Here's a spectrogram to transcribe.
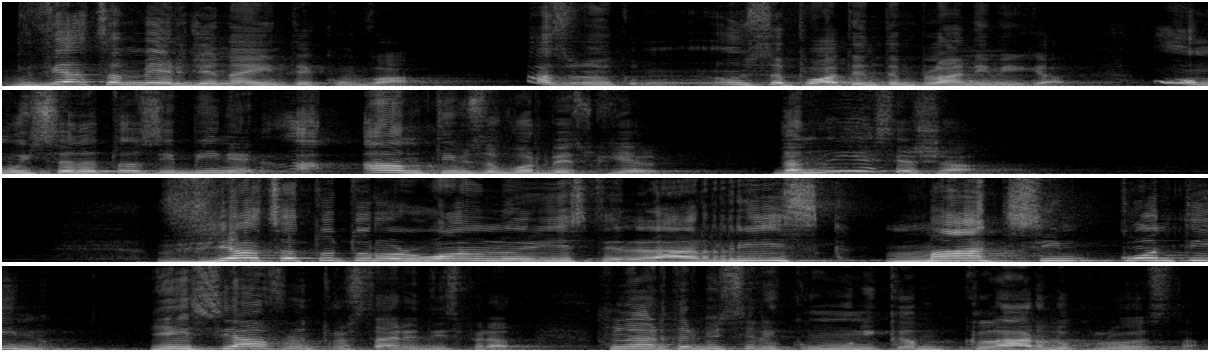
Viața merge înainte cumva. Asta nu, nu se poate întâmpla nimic. Omul e sănătos, e bine, am timp să vorbesc cu el. Dar nu este așa. Viața tuturor oamenilor este la risc maxim continuu. Ei se află într-o stare disperată. Și noi ar trebui să le comunicăm clar lucrul ăsta.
